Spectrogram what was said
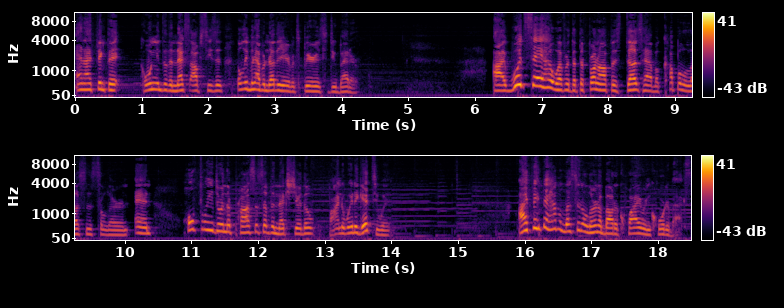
And I think that going into the next offseason, they'll even have another year of experience to do better. I would say, however, that the front office does have a couple of lessons to learn, and hopefully during the process of the next year, they'll find a way to get to it. I think they have a lesson to learn about acquiring quarterbacks,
